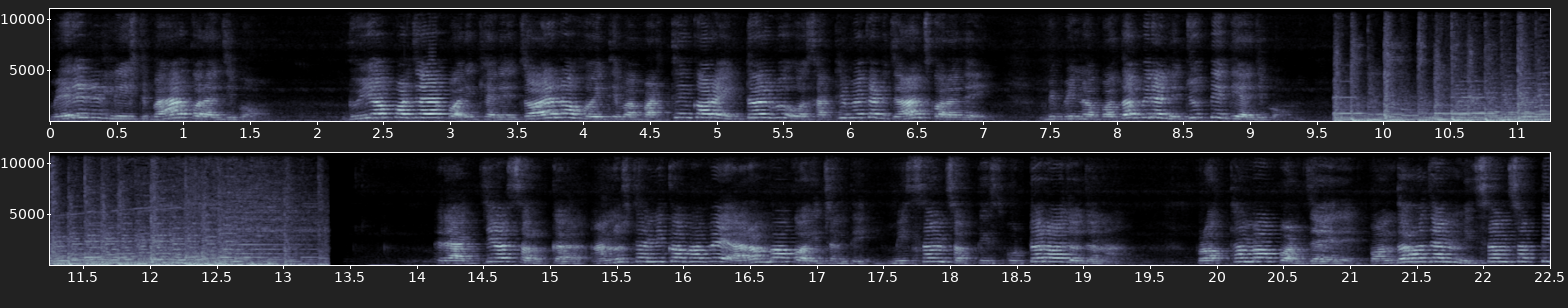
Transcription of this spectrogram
ମେରିଟ୍ ଲିଷ୍ଟ ବାହାର କରାଯିବ। ଦୁଇ ପର୍ଯ୍ୟାୟ ପରୀକ୍ଷାରେ ଚୟନ ହୋଇଥିବା ପ୍ରାର୍ଥୀଙ୍କର ଇଣ୍ଟରଭ୍ୟୁ ଓ ସାର୍ଟିଫିକେଟ୍ ଯାଞ୍ଚ କରାଯାଇ ବିଭିନ୍ନ ପଦବୀରେ ନିଯୁକ୍ତି ଦିଆଯିବ। ରାଜ୍ୟ ସରକାର ଆନୁଷ୍ଠାନିକ ଭାବେ ଆରମ୍ଭ କରିଛନ୍ତି ମିଶନ ଶକ୍ତି ସ୍କୁଟର ଯୋଜନା। ପ୍ରଥମ ପର୍ଯ୍ୟାୟରେ ପନ୍ଦର ହଜାର ମିଶନ ଶକ୍ତି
